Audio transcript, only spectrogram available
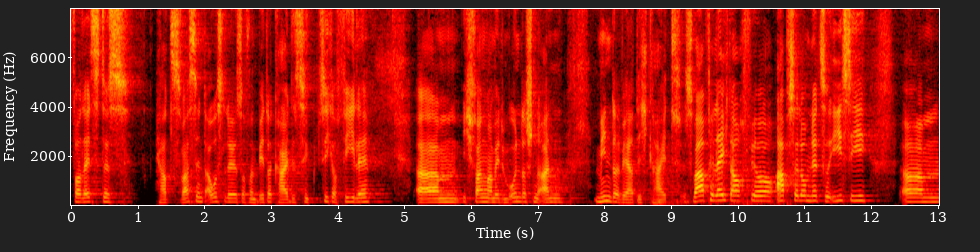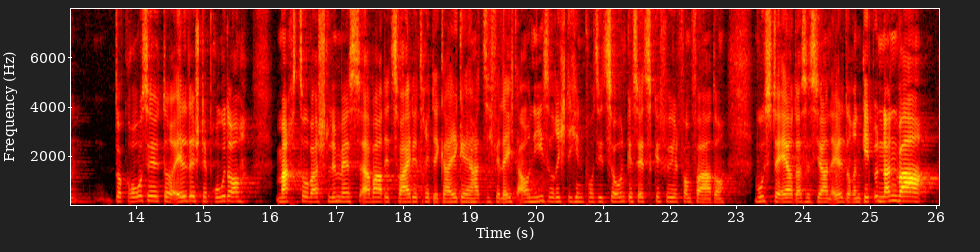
verletztes Herz. Was sind Auslöser von Bitterkeit? Es sind sicher viele. Ähm, ich fange mal mit dem Untersten an. Minderwertigkeit. Es war vielleicht auch für Absalom nicht so easy. Ähm, der große, der älteste Bruder macht so was Schlimmes. Er war die zweite, dritte Geige. Er hat sich vielleicht auch nie so richtig in Position gesetzt gefühlt vom Vater. Wusste er, dass es ja einen Älteren gibt. Und dann war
